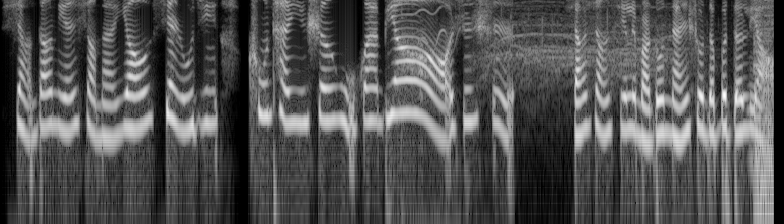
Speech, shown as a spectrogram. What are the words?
想当年小蛮腰，现如今空叹一声五花膘，真是想想心里边都难受的不得了。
